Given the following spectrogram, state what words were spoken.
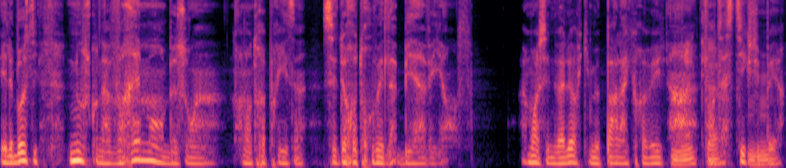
et le boss dit Nous, ce qu'on a vraiment besoin dans l'entreprise, c'est de retrouver de la bienveillance. À moi, c'est une valeur qui me parle à crever. Ah, fantastique, Mhm. super.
